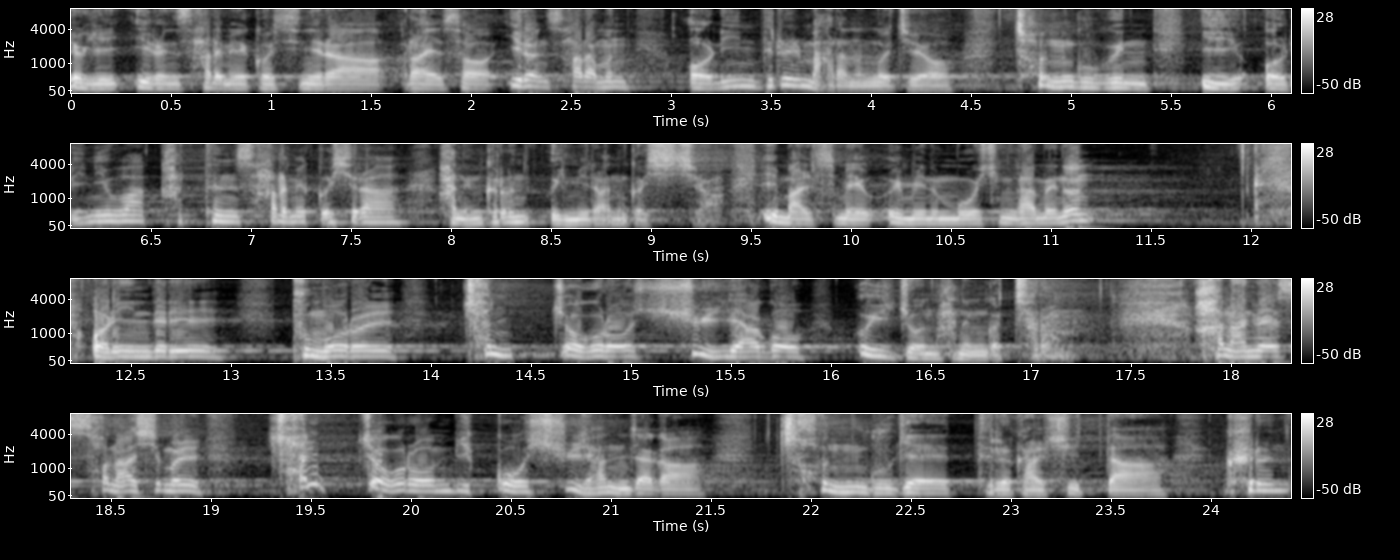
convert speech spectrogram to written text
여기 이런 사람의 것이니라라 해서 이런 사람은 어린이들을 말하는 거죠. 천국은 이 어린이와 같은 사람의 것이라 하는 그런 의미라는 것이죠. 이 말씀의 의미는 무엇인가 하면은 어린이들이 부모를 전적으로 신뢰하고 의존하는 것처럼 하나님의 선하심을 전적으로 믿고 신뢰한 자가 천국에 들어갈 수 있다. 그런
